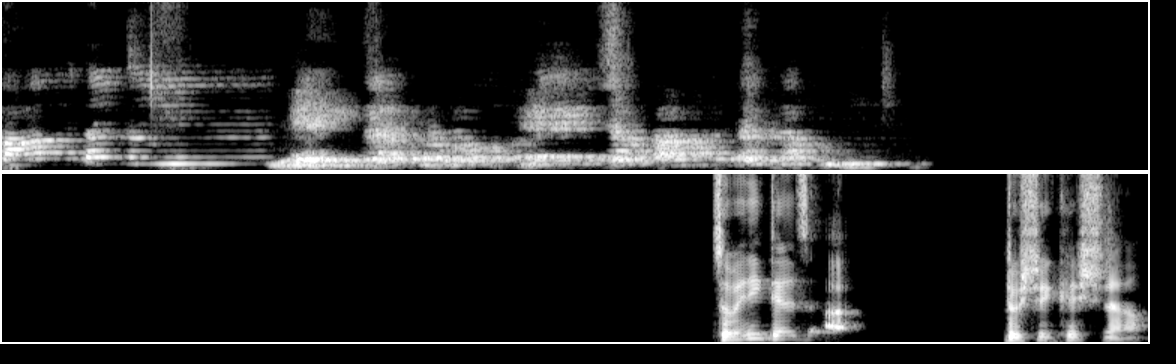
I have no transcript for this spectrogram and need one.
पातकम् So when he tells uh, to Sri Krishna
